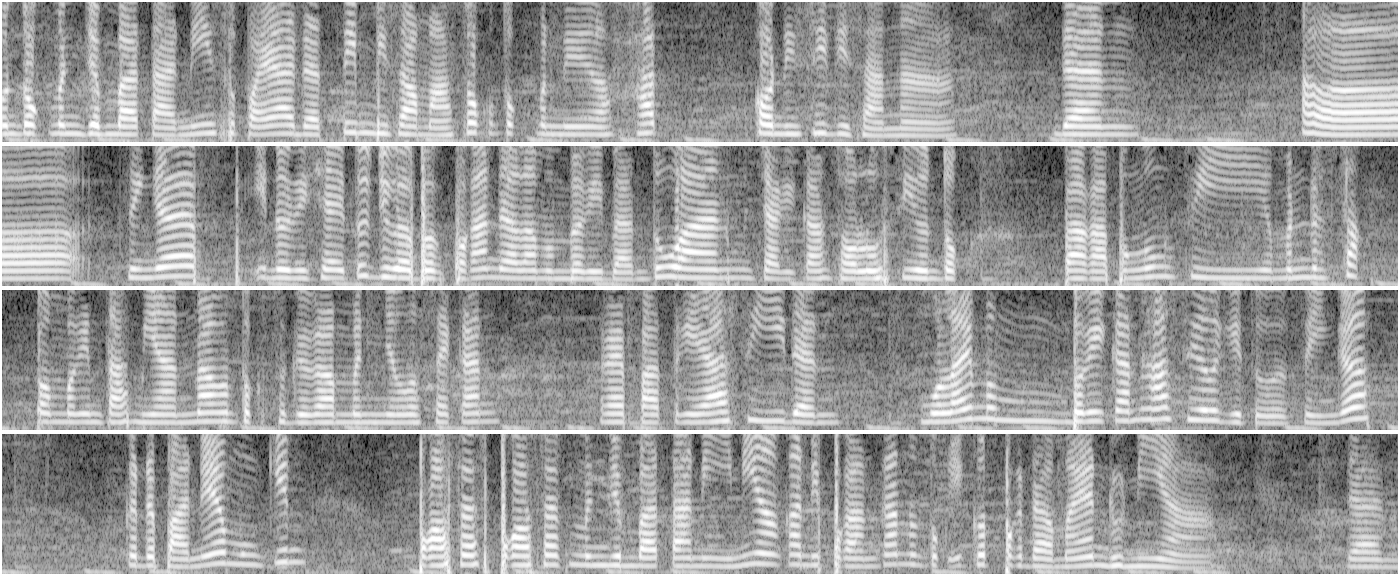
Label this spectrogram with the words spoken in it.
untuk menjembatani supaya ada tim bisa masuk untuk melihat kondisi di sana. Dan uh, sehingga Indonesia itu juga berperan dalam memberi bantuan mencarikan solusi untuk para pengungsi mendesak pemerintah Myanmar untuk segera menyelesaikan repatriasi dan mulai memberikan hasil gitu. Sehingga ke depannya mungkin proses-proses menjembatani ini akan diperankan untuk ikut perdamaian dunia. Dan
